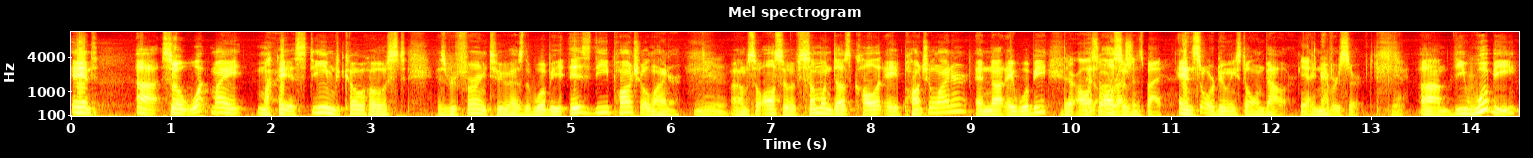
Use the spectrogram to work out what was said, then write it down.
And uh, so, what my my esteemed co-host is referring to as the woobie is the poncho liner. Mm. Um, so, also, if someone does call it a poncho liner and not a woobie, They're also a Russian spy. and or doing stolen valor. Yeah. They never served. Yeah. Um, the woobie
